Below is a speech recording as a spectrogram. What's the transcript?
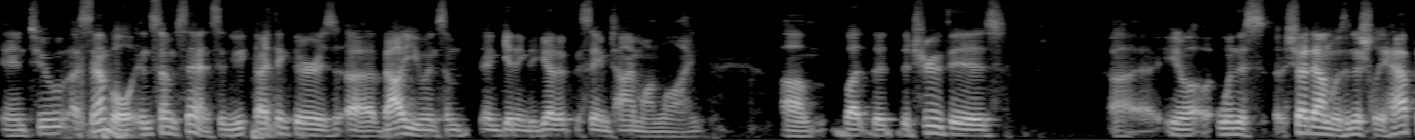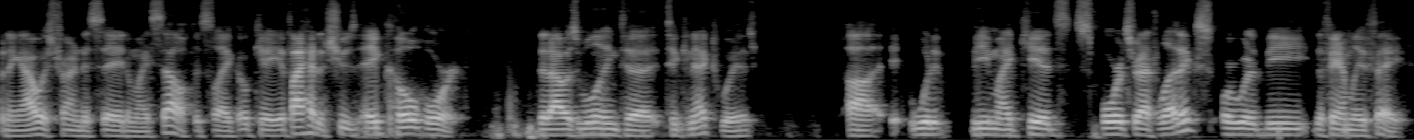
and to assemble in some sense. And you, I think there is uh, value in some in getting together at the same time online. Um, but the, the truth is, uh, you know, when this shutdown was initially happening, I was trying to say to myself, it's like, okay, if I had to choose a cohort that I was willing to, to connect with, uh, would it be my kids' sports or athletics, or would it be the family of faith?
